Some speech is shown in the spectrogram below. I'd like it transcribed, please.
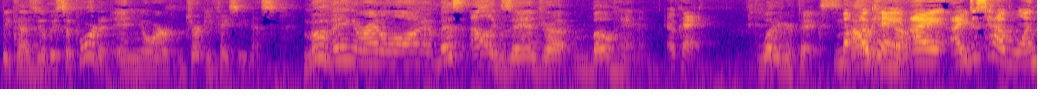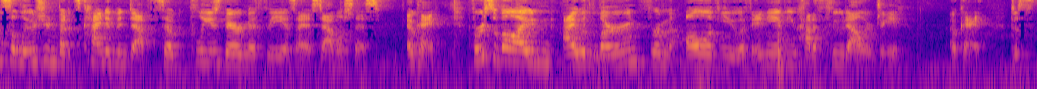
Because you'll be supported in your jerky faciness. Moving right along, Miss Alexandra Bohannon. Okay. What are your picks? My- would you okay, know? I, I just have one solution, but it's kind of in depth, so please bear with me as I establish this. Okay, first of all, I would, I would learn from all of you if any of you had a food allergy. Okay, just.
